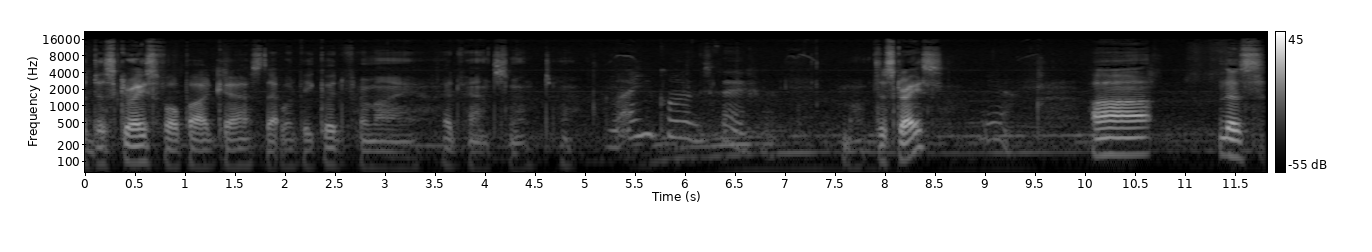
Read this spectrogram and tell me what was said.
a disgraceful podcast, that would be good for my advancement. Why are you calling it disgrace? Disgrace? Yeah. Uh, there's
